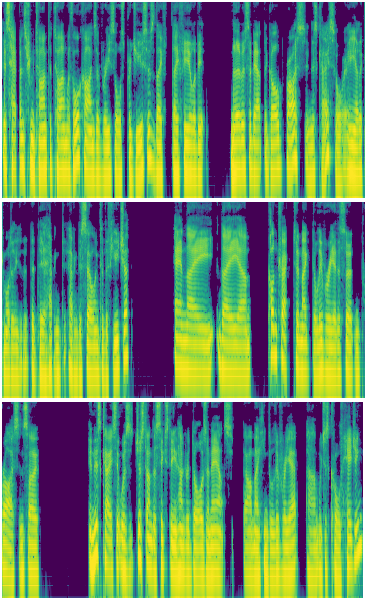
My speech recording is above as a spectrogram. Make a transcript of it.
this happens from time to time with all kinds of resource producers. They, they feel a bit nervous about the gold price in this case or any other commodity that, they're having to, having to sell into the future. And they, they, um, contract to make delivery at a certain price. And so in this case, it was just under $1,600 an ounce they were making delivery at, um, which is called hedging.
